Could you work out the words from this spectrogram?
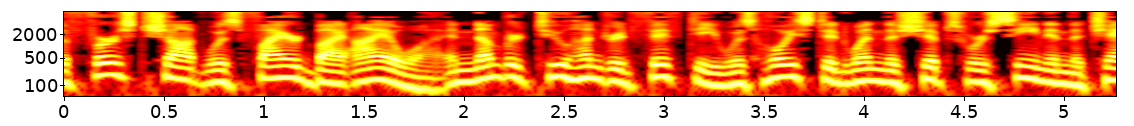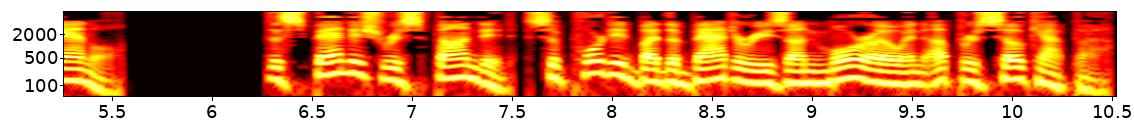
the first shot was fired by Iowa and number 250 was hoisted when the ships were seen in the channel. The Spanish responded, supported by the batteries on Morro and Upper Socapa.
